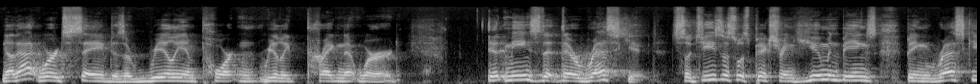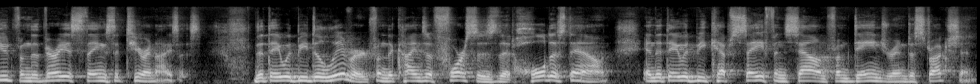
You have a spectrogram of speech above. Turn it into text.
Now, that word saved is a really important, really pregnant word. It means that they're rescued. So Jesus was picturing human beings being rescued from the various things that tyrannize us that they would be delivered from the kinds of forces that hold us down, and that they would be kept safe and sound from danger and destruction.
